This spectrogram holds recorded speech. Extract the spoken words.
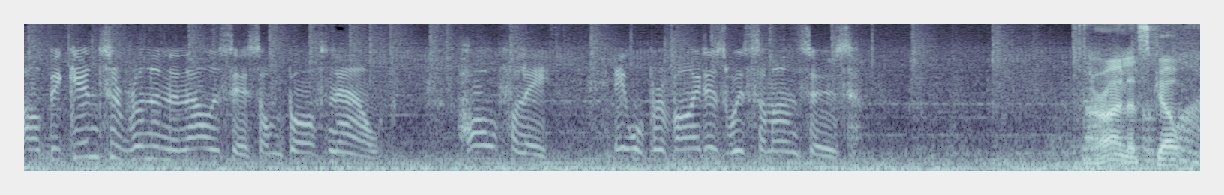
I'll begin to run an analysis on both now. Hopefully, it will provide us with some answers. All right, let's go.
